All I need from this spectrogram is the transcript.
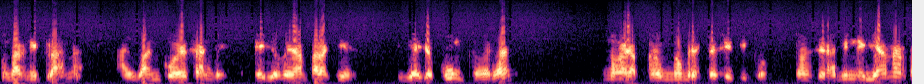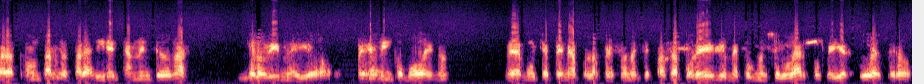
donar mi plasma al banco de sangre. Ellos verán para quién. Y ya yo cumplo, ¿verdad? No era para un nombre específico. Entonces a mí me llaman para preguntarme para directamente donar. Yo lo vi medio, me incomodé, ¿no? Me da mucha pena por las personas que pasan por ello, me pongo en su lugar porque yo estuve, pero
